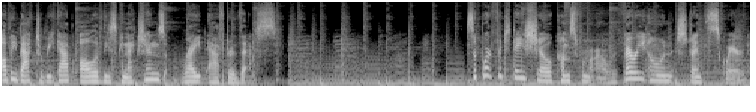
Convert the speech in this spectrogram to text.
I'll be back to recap all of these connections right after this. Support for today's show comes from our very own Strengths Squared,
